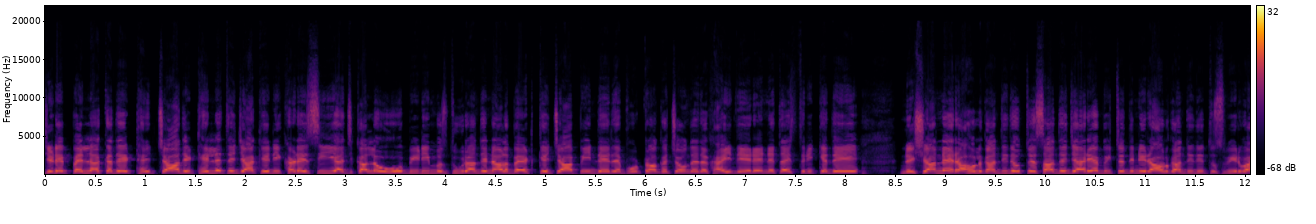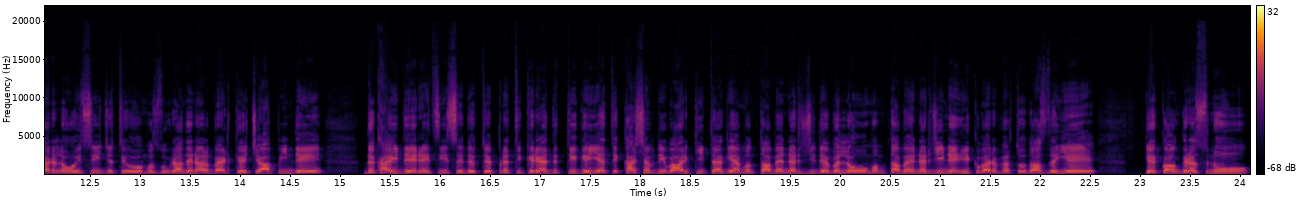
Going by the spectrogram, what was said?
ਜਿਹੜੇ ਪਹਿਲਾਂ ਕਦੇ ਠੇ- ਚਾਹ ਦੇ ਠੇਲੇ ਤੇ ਜਾ ਕੇ ਨਹੀਂ ਖੜੇ ਸੀ, ਅੱਜ ਅੱਜਕੱਲ ਉਹ ਬੀੜੀ ਮਜ਼ਦੂਰਾਂ ਦੇ ਨਾਲ ਬੈਠ ਕੇ ਚਾਹ ਪੀਂਦੇ ਤੇ ਫੋਟੋਆਂ ਖਿਚਾਉਂਦੇ ਦਿਖਾਈ ਦੇ ਰਹੇ ਨੇ। ਤਾਂ ਇਸ ਤਰੀਕੇ ਦੇ ਨਿਸ਼ਾਨੇ ਰਾਹੁਲ ਗਾਂਧੀ ਦੇ ਉੱਤੇ ਸਾਧੇ ਜਾ ਰਹੇ ਆ। ਬੀਤੇ ਦਿਨੀ ਰਾਹੁਲ ਗਾਂਧੀ ਦੀ ਤਸਵੀਰ ਵਾਇਰਲ ਹੋਈ ਸੀ, ਜਿੱਥੇ ਉਹ ਮਜ਼ਦੂਰਾਂ ਦੇ ਨਾਲ ਬੈਠ ਕੇ ਚਾਹ ਪੀਂਦੇ ਦਿਖਾਈ ਦੇ ਰਹੇ ਸੀ। ਇਸੇ ਦੇ ਉੱਤੇ ਪ੍ਰਤੀਕਿਰਿਆ ਦਿੱਤੀ ਗਈ ਹੈ, ਤਿੱਖਾ ਸ਼ਬਦੀ ਵਾਰ ਕੀਤਾ ਗਿਆ। ਮਮਤਾ ਬੈਨਰਜੀ ਦੇ ਵੱਲੋਂ, ਮਮਤਾ ਬੈਨਰਜੀ ਨੇ ਇੱਕ ਵਾਰ ਫਿਰ ਤੋਂ ਦੱਸ ਦਈਏ ਕਿ ਕਾਂਗਰਸ ਨੂੰ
